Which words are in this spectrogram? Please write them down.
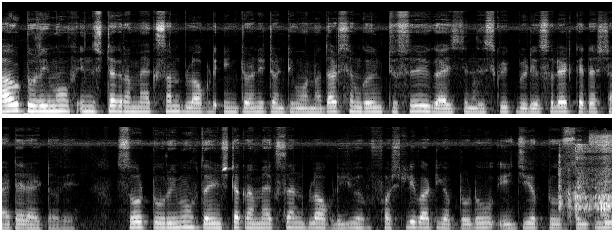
how to remove instagram action blocked in 2021 now that's i'm going to show you guys in this quick video. So let's get started right away. So to remove the instagram action blocked you have firstly what you have to do is you have to simply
